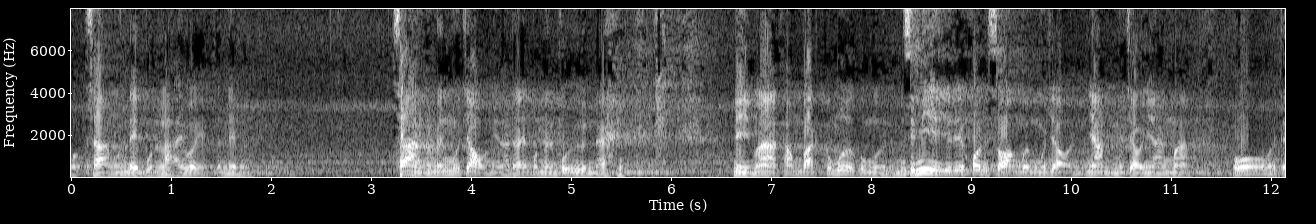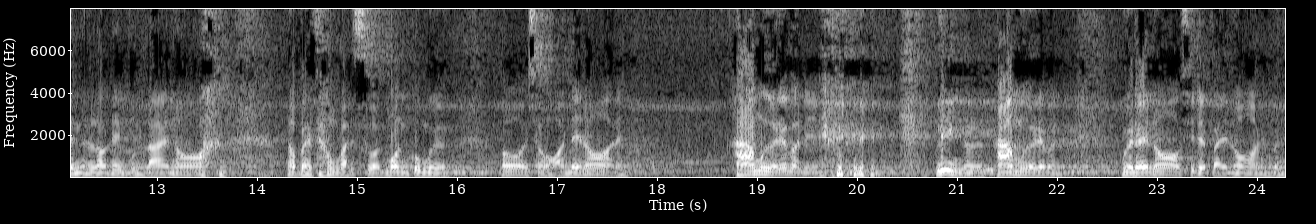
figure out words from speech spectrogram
บักสร้างมันได้บุญหลายเว้ยสันเดมัน สร้างก็แม่นมูเจ้านี่แหละได้บ่แม่นผู้อื่นได้นี่มาทำวัดกูมือกูมือมันสิมีอยู่ที่คนซองเบิงมูเจ้าย่างมูเจ้าย่างมากโอ้แต่มันเราได้บุญหลายเนาะเราไปทำวัดสวดมนต์กูมือโอ้สอนได้เนาะเนี่ยหามือได้บ่เนี่ยลิงเลยหามือได้บ่ มือได้นอกสิได้ไปนอกนี่มัน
